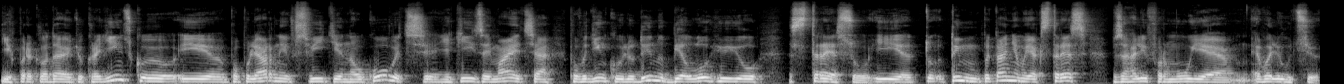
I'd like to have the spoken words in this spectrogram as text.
їх перекладають українською, і популярний в світі науковець, який займається поведінкою людини, біологією стресу і тим питаннями, як стрес взагалі формує еволюцію.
